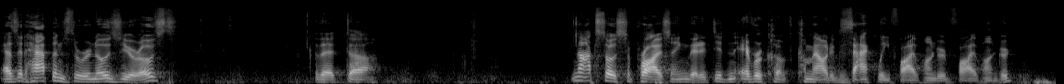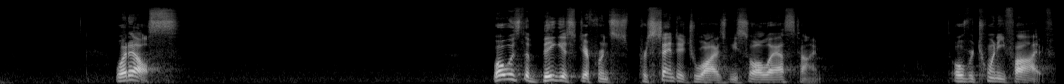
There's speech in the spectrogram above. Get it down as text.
As it happens, there are no zeros. That uh, not so surprising that it didn't ever come out exactly 500, 500. What else? What was the biggest difference percentage wise we saw last time? Over 25.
